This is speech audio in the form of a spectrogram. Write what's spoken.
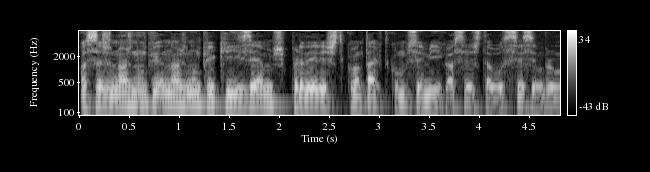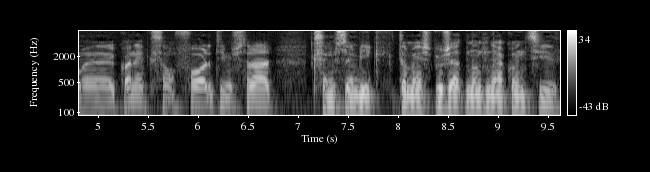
Ou seja, nós nunca, nós nunca quisemos perder este contacto com Moçambique, ou seja, estabelecer sempre uma conexão forte e mostrar que sem Moçambique também este projeto não tinha acontecido.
